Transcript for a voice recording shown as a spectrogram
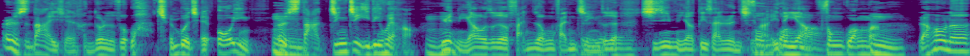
二十大以前，很多人说哇，全部的钱 all in 二十大，经济一定会好，因为你要这个繁荣繁景，这个习近平要第三任期嘛，一定要风光嘛。嗯然后呢，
